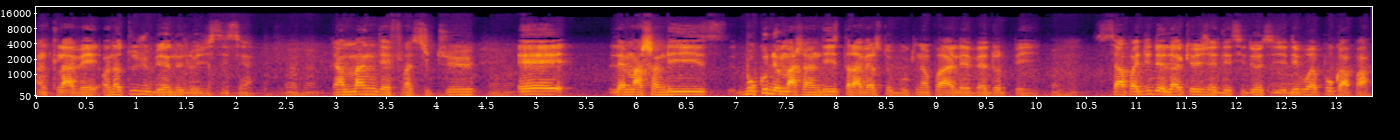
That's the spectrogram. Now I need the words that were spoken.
enclavé, on a toujours besoin de logisticiens. Mhm. Il y a un manque d'infrastructures et les marchandises, beaucoup de marchandises traversent le Burkina pour aller vers d'autres pays. Mhm. C'est à partir de là que j'ai décidé aussi. J'ai dit, ouais, pourquoi pas?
